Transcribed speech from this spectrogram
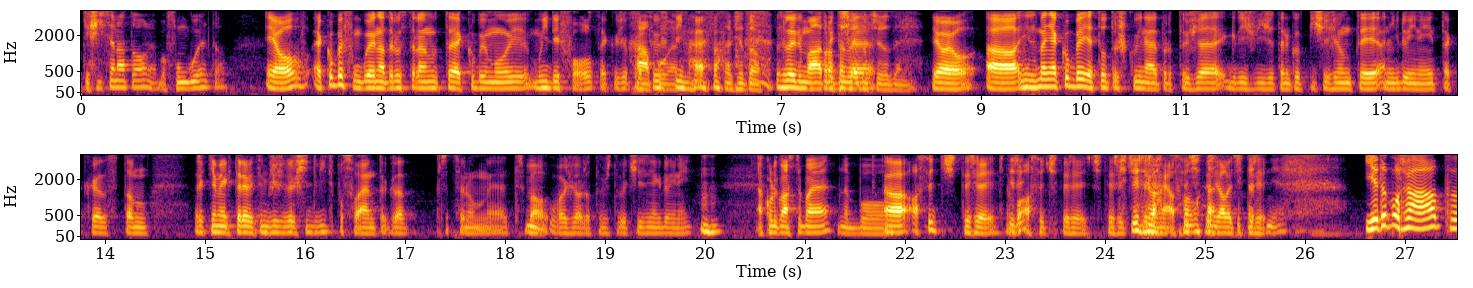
Těšíš se na to, nebo funguje to? Jo, jakoby funguje na druhou stranu, to je jakoby můj, můj default, jakože pracuji s týmem takže to, s lidma. Pro takže, je to přirozený. Jo, jo. A nicméně jakoby je to trošku jiné, protože když víš, že ten kód píšeš jenom ty a nikdo jiný, tak tam, řekněme, některé věci můžeš vyřešit víc po svém, takhle přece jenom je třeba hmm. uvažovat o tom, že to vyčíst někdo jiný. Hmm. A kolik vás třeba je? Nebo... Uh, asi čtyři, čtyři, nebo asi čtyři, čtyři, čtyři, čtyři ne, asi čtyři, ale čtyři. Jasně. Je to pořád uh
